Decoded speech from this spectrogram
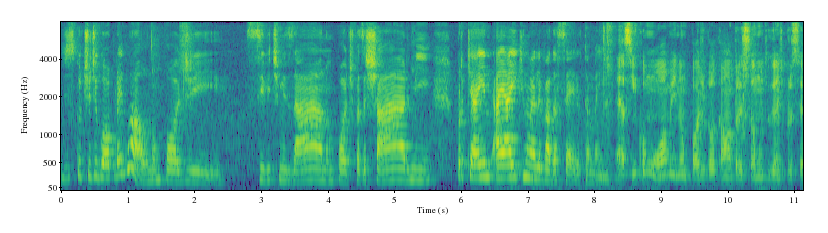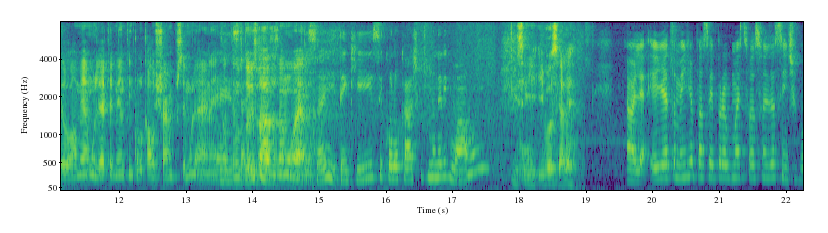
discutir de igual para igual. Não pode se vitimizar, não pode fazer charme, porque aí é aí que não é levado a sério também. É assim como o homem não pode colocar uma pressão muito grande por ser homem, a mulher também não tem que colocar o charme por ser mulher, né? Então É tem os dois aí. lados da moeda. Isso aí, tem que se colocar, acho que de maneira igual. E, e você, Ale? Olha, eu já também já passei por algumas situações assim, tipo,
